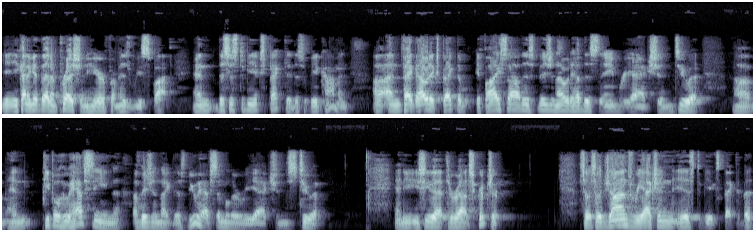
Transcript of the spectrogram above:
You, you kind of get that impression here from his response. And this is to be expected. This would be a common. Uh, in fact, I would expect that if I saw this vision, I would have the same reaction to it. Um, and people who have seen a vision like this do have similar reactions to it. And you, you see that throughout Scripture. So, so John's reaction is to be expected. But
